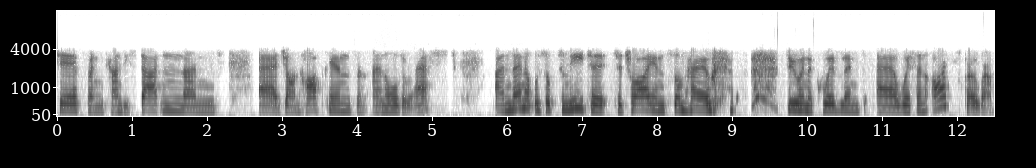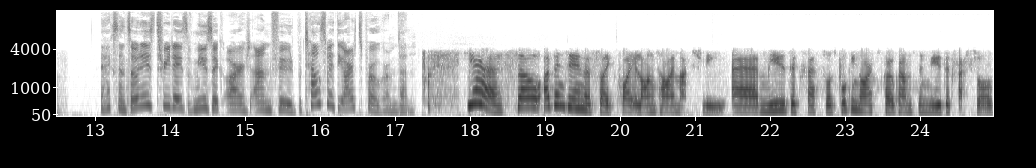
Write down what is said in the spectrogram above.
Chip and Candi Staton and uh, Jon Hopkins and, and all the rest. And then it was up to me to, to try and somehow do an equivalent uh, with an arts program. Excellent. So it is three days of music, art, and food. But tell us about the arts program then. Yeah, so I've been doing this like quite a long time actually. Uh, music festivals, booking arts programs and music festivals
